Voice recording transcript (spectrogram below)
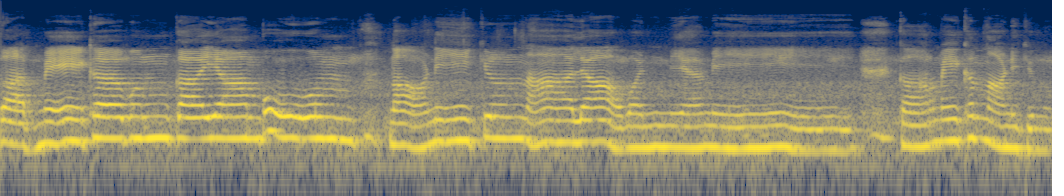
കാർമേഘവും കായാമ്പൂവും നാണിക്കുന്ന ലാവണ്യമേ കാർമേഘം നാണിക്കുന്നു.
